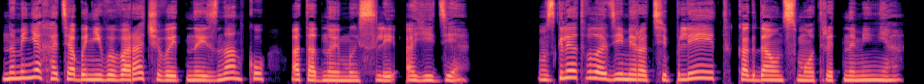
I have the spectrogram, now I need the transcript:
но меня хотя бы не выворачивает наизнанку от одной мысли о еде. Взгляд Владимира теплеет, когда он смотрит на меня.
